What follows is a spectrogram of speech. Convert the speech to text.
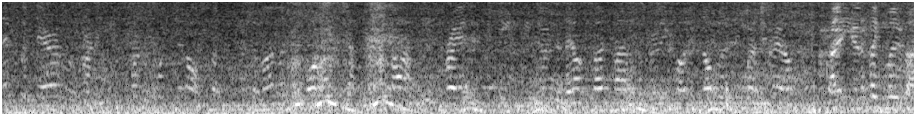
That's where Daren was running. To sweep it off, but at the moment, the bottom is just too fast. And Brad, he's been doing his outside passes really close, not losing much ground. He's a big mover.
